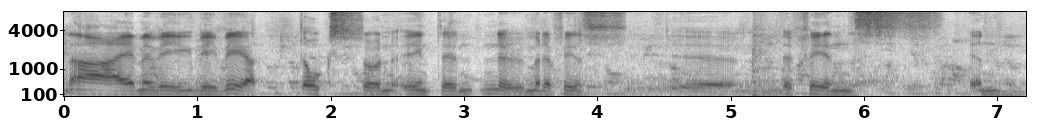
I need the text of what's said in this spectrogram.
Nej, men vi, vi vet också, inte nu, men det finns, eh, det finns en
